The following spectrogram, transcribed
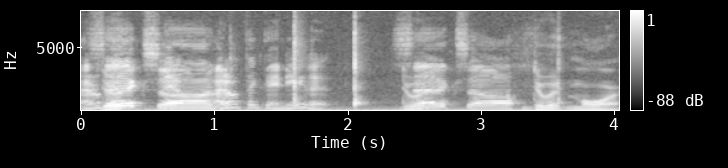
I don't Sex think, they- I don't think they need it. Do it. Sex off. Do it more.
